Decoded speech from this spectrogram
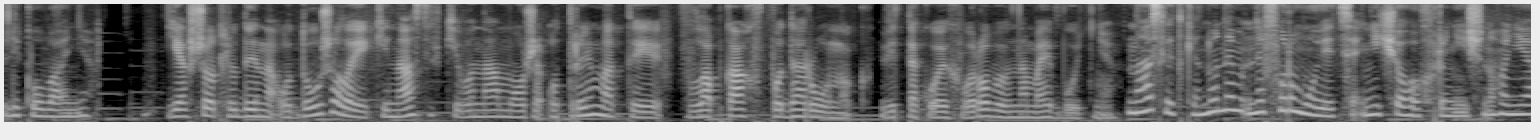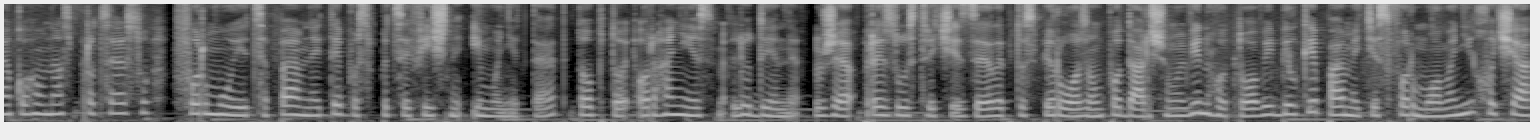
лікування. Якщо от людина одужала, які наслідки вона може отримати в лапках в подарунок від такої хвороби на майбутнє? Наслідки ну не, не формується нічого хронічного, ніякого в нас процесу. Формується певний типу специфічний імунітет, тобто організм людини вже при зустрічі з лептоспірозом в подальшому він готовий, білки пам'яті сформовані. Хоча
